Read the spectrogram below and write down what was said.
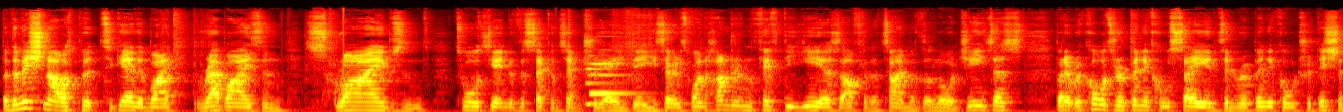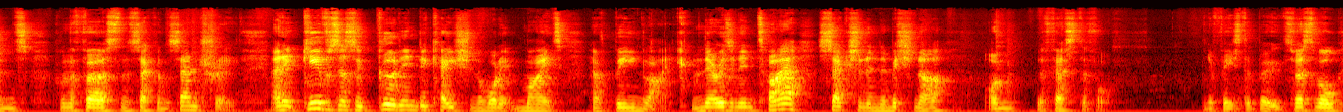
But the Mishnah was put together by rabbis and scribes and towards the end of the second century AD. So it's 150 years after the time of the Lord Jesus but it records rabbinical sayings and rabbinical traditions from the first and second century, and it gives us a good indication of what it might have been like. And there is an entire section in the Mishnah on the festival, the Feast of Booths. First of all,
